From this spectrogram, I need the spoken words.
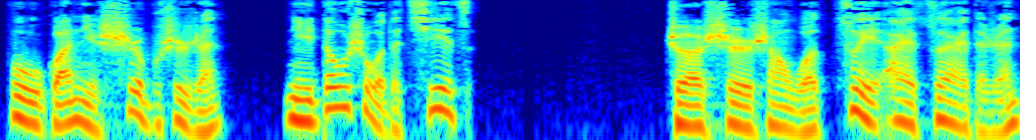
不管你是不是人，你都是我的妻子。”这世上我最爱最爱的人，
